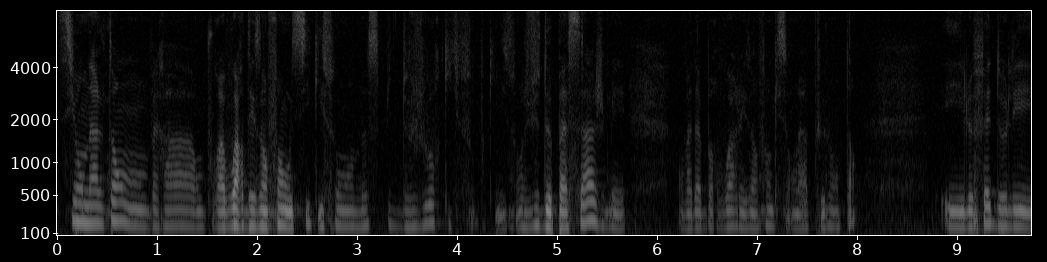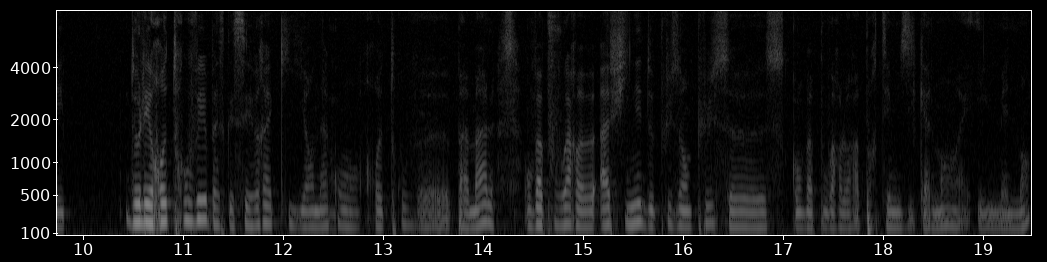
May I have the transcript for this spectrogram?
Si on a le temps, on verra, on pourra voir des enfants aussi qui sont en hospice de jour, qui qui sont juste de passage, mais on va d'abord voir les enfants qui sont là plus longtemps. Et le fait de les de les retrouver, parce que c'est vrai qu'il y en a qu'on retrouve euh, pas mal, on va pouvoir euh, affiner de plus en plus euh, ce qu'on va pouvoir leur apporter musicalement et humainement.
